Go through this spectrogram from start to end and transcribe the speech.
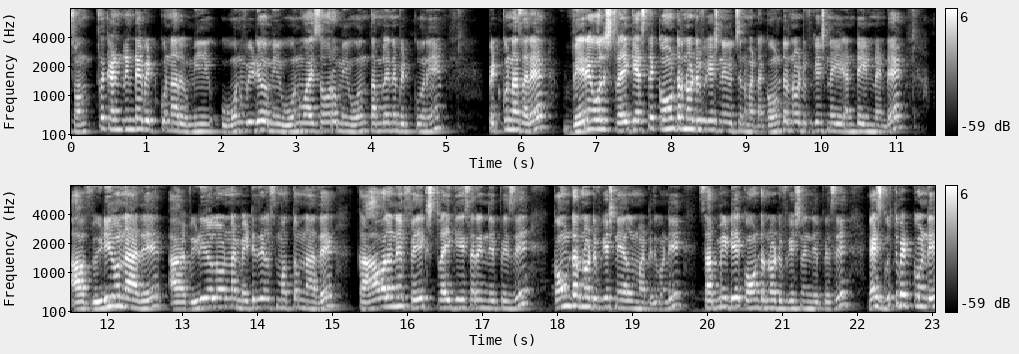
సొంత కంటెంటే పెట్టుకున్నారు. మీ ఓన్ వీడియో మీ ఓన్ వాయిస్ ఓవర్ మీ ఓన్ తమ్లైనే పెట్టుకొని పెట్టుకున్నా సరే వేరే వాళ్ళు స్ట్రైక్ వేస్తే కౌంటర్ నోటిఫికేషన్ ఇవ్వచ్చు అనమాట కౌంటర్ నోటిఫికేషన్ అంటే ఏంటంటే ఆ వీడియో నాదే ఆ వీడియోలో ఉన్న మెటీరియల్స్ మొత్తం నాదే కావాలనే ఫేక్ స్ట్రైక్ వేశారని చెప్పేసి కౌంటర్ నోటిఫికేషన్ వేయాలన్నమాట. ఇదిగోండి సబ్మిట్ ఏ కౌంటర్ నోటిఫికేషన్ అని చెప్పేసి. గైస్ గుర్తుపెట్టుకోండి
